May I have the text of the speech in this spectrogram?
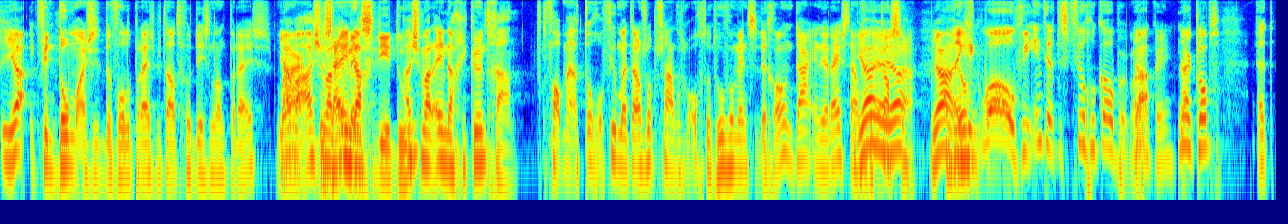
Ja, ik vind het dom als je de volle prijs betaalt voor Disneyland Parijs. Maar, Ja, maar als je er maar zijn één mensen die het doen. als je maar één dagje kunt gaan. Valt mij toch, viel mij trouwens op zaterdagochtend hoeveel mensen er gewoon daar in de rij staan Ja, voor de ja, kassa. ja. Ja, dan denk ik, wow, via internet is het veel goedkoper. Maar Ja. oké. Ja, klopt. Het,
